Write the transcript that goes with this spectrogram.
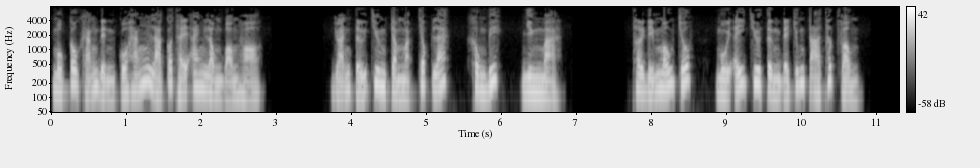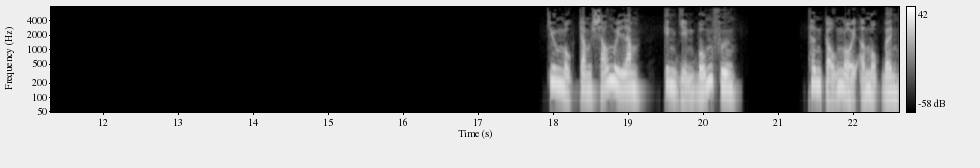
một câu khẳng định của hắn là có thể an lòng bọn họ. Doãn tử chương trầm mặt chốc lát, không biết, nhưng mà. Thời điểm mấu chốt, mùi ấy chưa từng để chúng ta thất vọng. Chương 165, Kinh diễm bốn phương. Thân cậu ngồi ở một bên,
